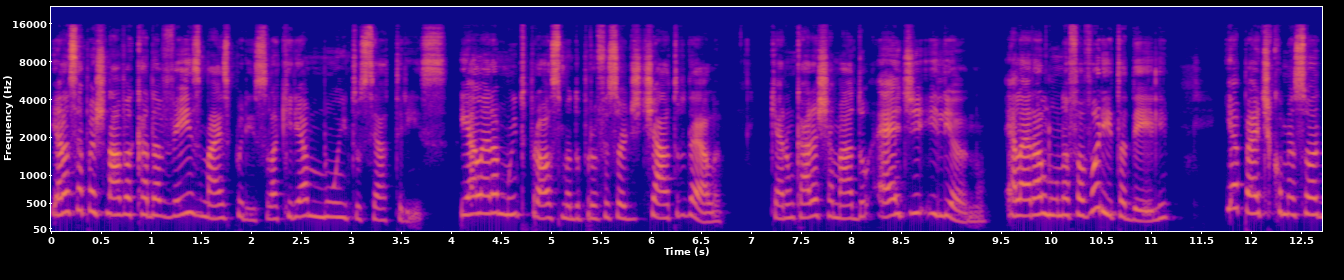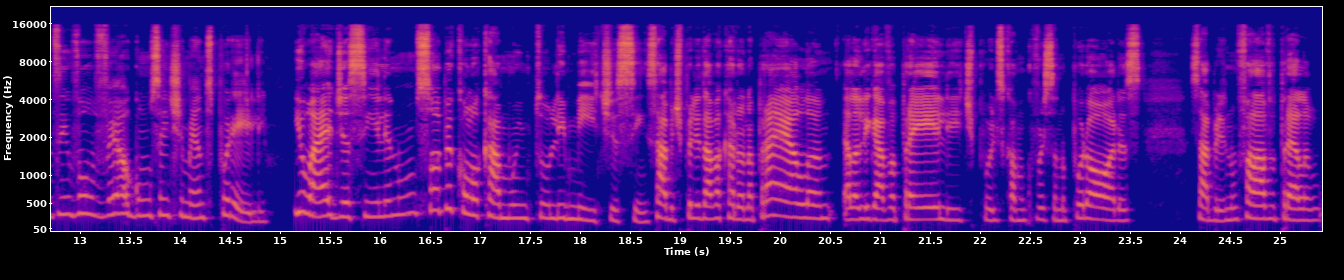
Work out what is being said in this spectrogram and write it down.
E ela se apaixonava cada vez mais por isso, ela queria muito ser atriz. E ela era muito próxima do professor de teatro dela, que era um cara chamado Ed Iliano. Ela era aluna favorita dele, e a Pat começou a desenvolver alguns sentimentos por ele. E o Ed, assim, ele não soube colocar muito limite, assim, sabe? Tipo, ele dava carona pra ela, ela ligava pra ele, tipo, eles ficavam conversando por horas, sabe? Ele não falava pra ela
